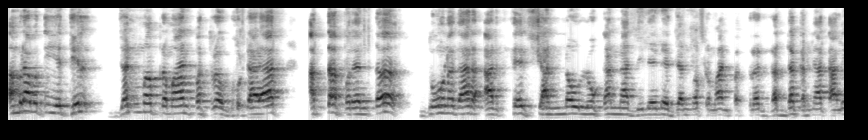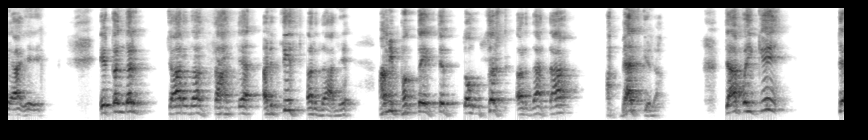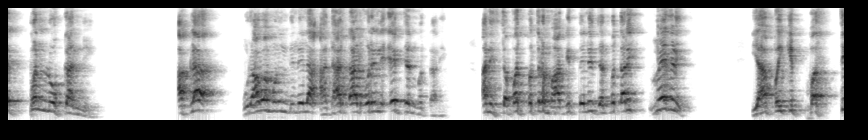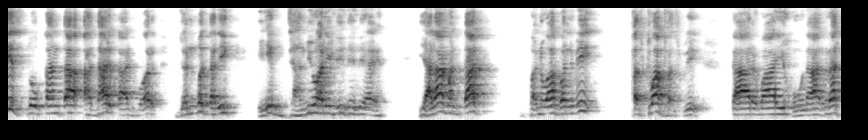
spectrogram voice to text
अमरावती येथील जन्म प्रमाणपत्र घोटाळ्यात आतापर्यंत दोन हजार आठशे शहाण्णव लोकांना दिलेले जन्म प्रमाणपत्र रद्द करण्यात आले आहे. एकंदर चार हजार सहाशे अडतीस अर्ज आले. आम्ही फक्त एकशे चौसष्ट अर्जाचा अभ्यास केला. त्यापैकी तेपन्न लोकांनी आपला पुरावा म्हणून दिलेल्या आधार कार्ड वरील एक जन्मतारीख आणि शपथपत्र मागितलेली जन्मतारीख वेगळी. यापैकी पस्तीस लोकांचा आधार कार्डवर जन्मतारीख एक जानेवारी लिहिलेली आहे. याला म्हणतात बनवा बनवी फसवा फसवी कारवाई होणारच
